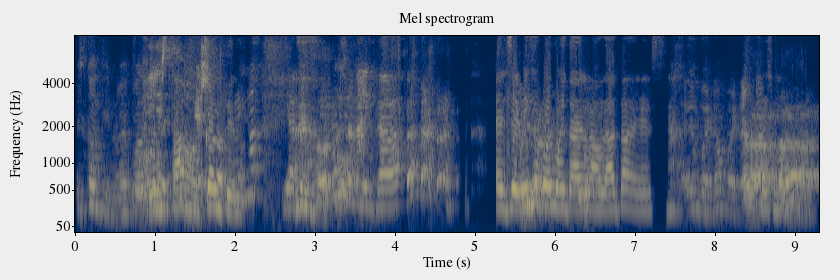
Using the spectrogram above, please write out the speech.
Es continuo. ¿eh? Ahí estamos. Es continuo. Y atención personalizada. El servicio postventa de Raudata es... Bueno, bueno. Para,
